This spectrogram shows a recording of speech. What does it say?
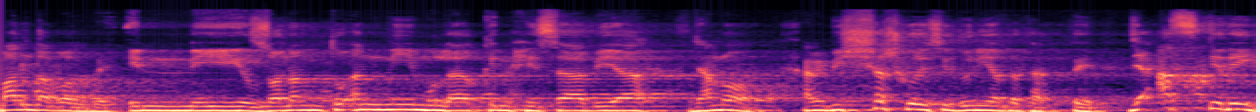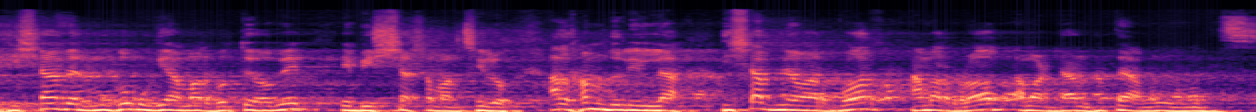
বান্দা বলবে, ইন্নি জনান্তু আন্নি মুলাকিন হিসাবিয়া। জানো, আমি বিশ্বাস করেছি দুনিয়াতে থাকতে যে আজকের এই হিসাবের মুখোমুখি আমার হতে হবে, এই বিশ্বাস আমার ছিল। আলহামদুলিল্লাহ, হিসাব নেওয়ার পর আমার রব আমার ডান হাতে আমল নামা দিচ্ছে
